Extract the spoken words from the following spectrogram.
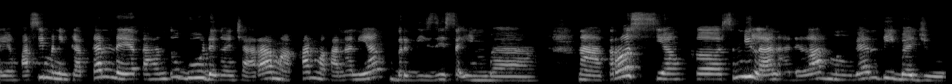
eh, yang pasti meningkatkan daya tahan tubuh dengan cara makan makanan yang bergizi seimbang. Nah, terus yang ke sembilan adalah mengganti baju.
